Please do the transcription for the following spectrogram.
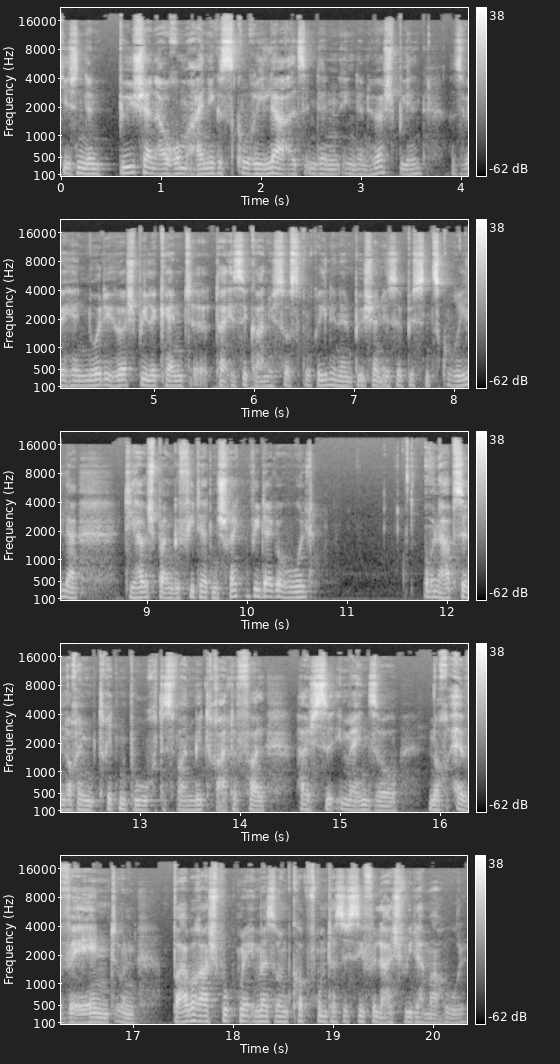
Die ist in den Büchern auch um einiges skurriler als in den, in den Hörspielen. Also wer hier nur die Hörspiele kennt, äh, da ist sie gar nicht so skurril. In den Büchern ist sie ein bisschen skurriler. Die habe ich beim gefiederten Schrecken wiedergeholt und habe sie noch im dritten Buch, das war ein Mitratefall, habe ich sie immerhin so noch erwähnt. Und Barbara spuckt mir immer so im Kopf rum, dass ich sie vielleicht wieder mal hole.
